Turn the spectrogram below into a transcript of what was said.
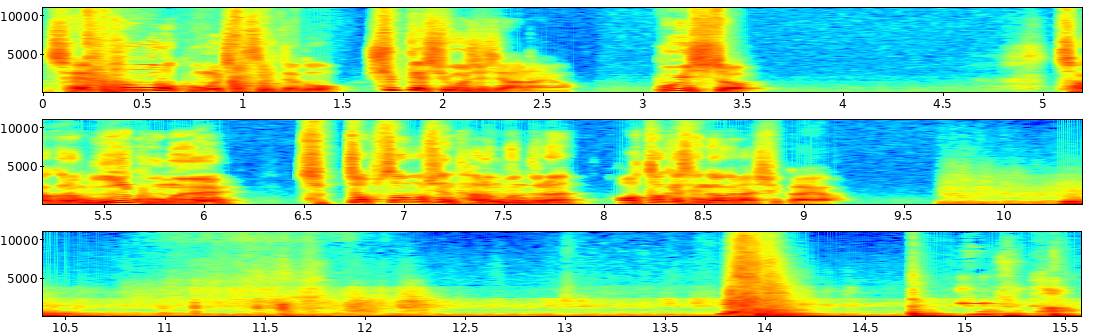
제 파워로 공을 쳤을 때도 쉽게 지워지지 않아요. 보이시죠? 자, 그럼 이 공을 직접 써보신 다른 분들은 어떻게 생각을 하실까요? 오, 좋다.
